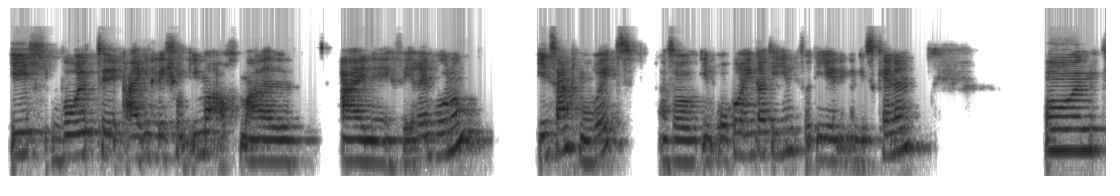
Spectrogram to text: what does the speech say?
Ich wollte eigentlich schon immer auch mal eine Ferienwohnung in St. Moritz, also im Oberengadin, für diejenigen, die es kennen. Und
